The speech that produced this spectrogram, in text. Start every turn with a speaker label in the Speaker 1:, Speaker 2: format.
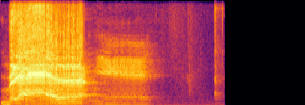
Speaker 1: Blah!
